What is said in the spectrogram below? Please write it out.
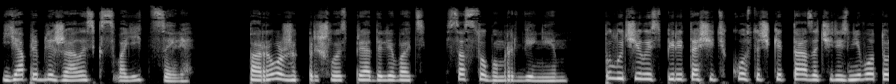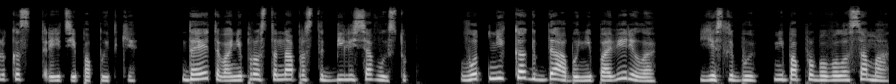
я приближалась к своей цели. Порожек пришлось преодолевать с особым рвением. Получилось перетащить косточки таза через него только с третьей попытки. До этого они просто-напросто бились о выступ. Вот никогда бы не поверила, если бы не попробовала сама.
